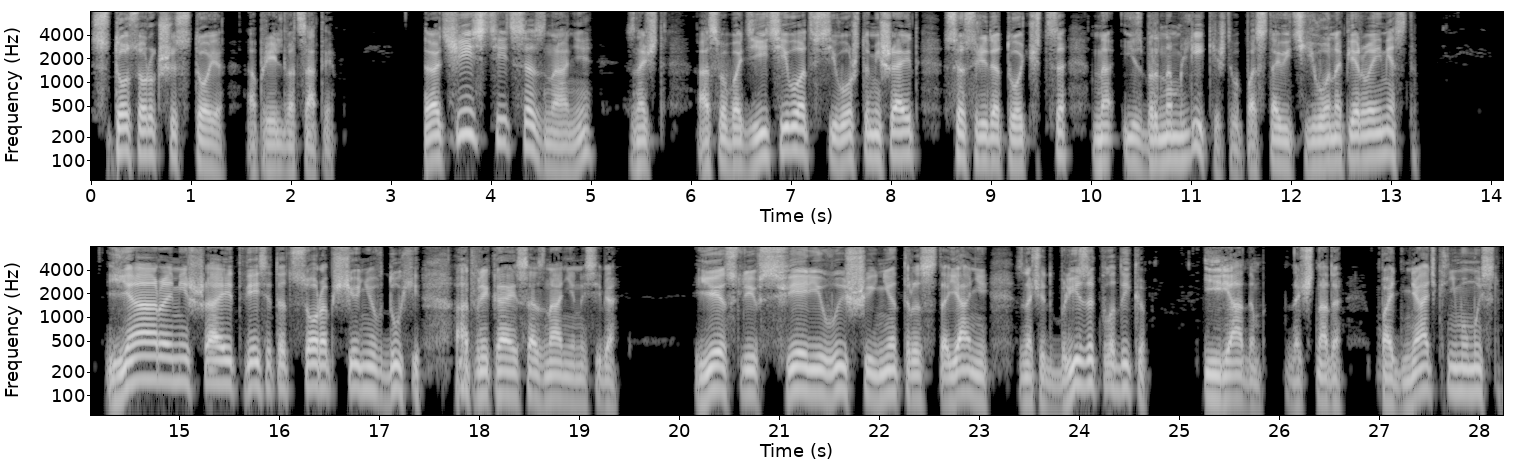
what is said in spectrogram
146 апрель 20 Очистить сознание значит освободить его от всего, что мешает сосредоточиться на избранном лике, чтобы поставить его на первое место. Яро мешает весь этот ссор общению в духе, отвлекая сознание на себя. Если в сфере высшей нет расстояний, значит близок владыка, и рядом, значит надо поднять к нему мысль.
